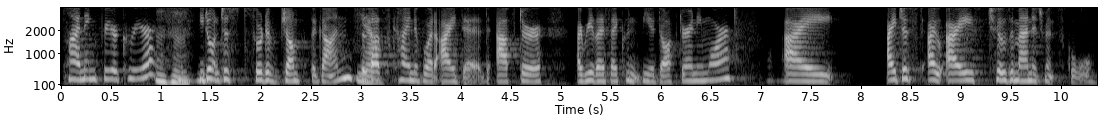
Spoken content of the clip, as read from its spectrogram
planning for your career. Mm-hmm. You don't just sort of jump the gun. So Yeah. that's kind of what I did. After I realized I couldn't be a doctor anymore, I I just I, I chose a management school.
